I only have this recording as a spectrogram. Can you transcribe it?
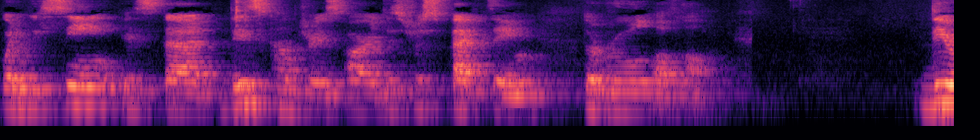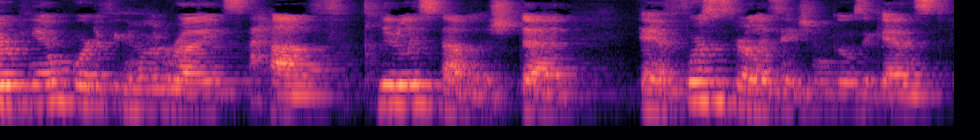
what we see is that these countries are disrespecting the rule of law. The European Court of Human Rights have clearly established that uh, forced sterilization goes against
